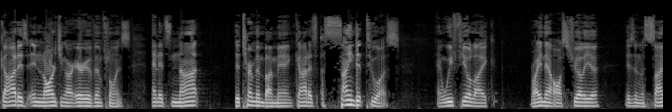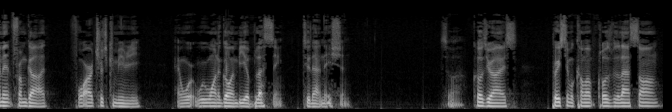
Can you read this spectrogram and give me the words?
God is enlarging our area of influence, and it's not determined by man. God has assigned it to us. And we feel like right now Australia is an assignment from God for our church community, and we want to go and be a blessing to that nation. So uh, close your eyes. Praise team will come up, close with the last song.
